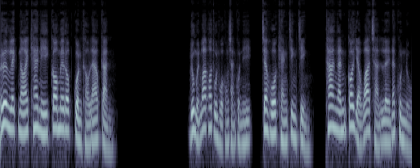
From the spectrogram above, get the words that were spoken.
เรื่องเล็กน้อยแค่นี้ก็ไม่รบกวนเขาแล้วกัน ดูเหมือนว่าพ่อทูลหัวของฉันคนนี้ จะหัวแข็งจริง ๆ ถ้างั้นก็อย่าว่าฉันเลยนะคุณหนู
